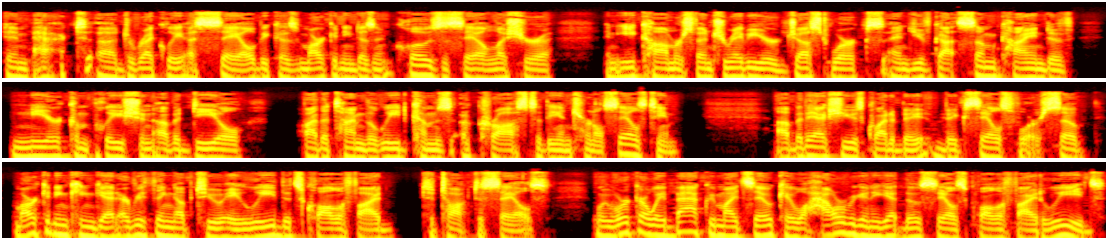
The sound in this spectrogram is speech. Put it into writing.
impact uh, directly a sale because marketing doesn't close the sale unless you're a, an e-commerce venture. Maybe you're just works and you've got some kind of near completion of a deal by the time the lead comes across to the internal sales team. Uh, but they actually use quite a big, big sales force. So marketing can get everything up to a lead that's qualified to talk to sales. When we work our way back, we might say, okay, well, how are we going to get those sales qualified leads?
